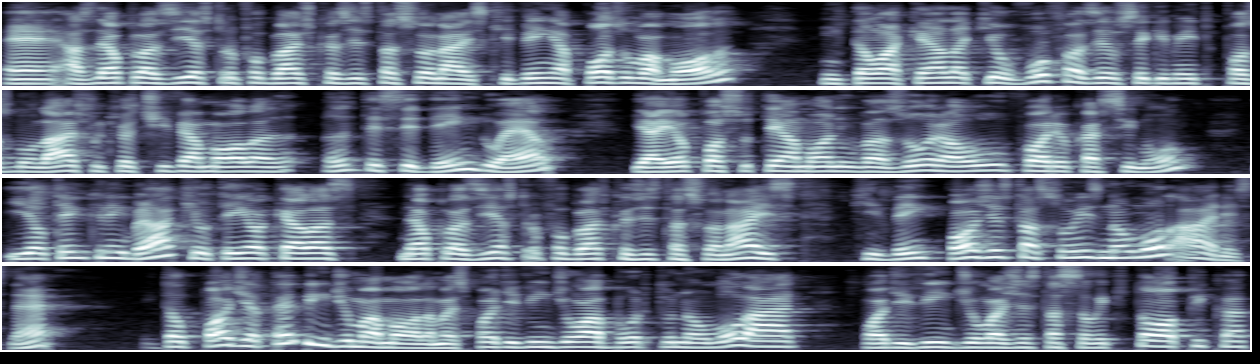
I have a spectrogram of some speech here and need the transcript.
é, as neoplasias trofoblásticas gestacionais que vêm após uma mola, então aquela que eu vou fazer o segmento pós-molar porque eu tive a mola antecedendo ela, e aí eu posso ter a mola invasora ou o coriocarcinoma, e eu tenho que lembrar que eu tenho aquelas neoplasias trofoblásticas gestacionais que vêm pós-gestações não molares, né? Então pode até vir de uma mola, mas pode vir de um aborto não molar, pode vir de uma gestação ectópica,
